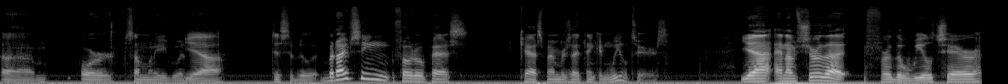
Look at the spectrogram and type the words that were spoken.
um, or somebody with yeah, disability. But I've seen PhotoPass cast members, I think, in wheelchairs. Yeah, and I'm sure that for the wheelchair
